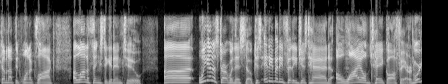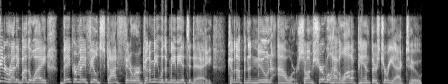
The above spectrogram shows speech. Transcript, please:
coming up at 1 o'clock. A lot of things to get into. Uh, we got to start with this though, because Itty Bitty Fitty just had a wild take off air, and we're getting ready. By the way, Baker Mayfield, Scott Fitterer, going to meet with the media today, coming up in the noon hour. So I'm sure we'll have a lot of Panthers to react to.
